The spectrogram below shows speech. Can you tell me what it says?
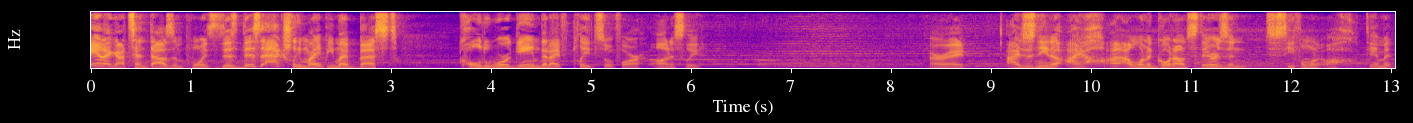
And I got 10,000 points. This this actually might be my best Cold War game that I've played so far, honestly. All right. I just need to. I I want to go downstairs and to see if I want. to... Oh, damn it!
